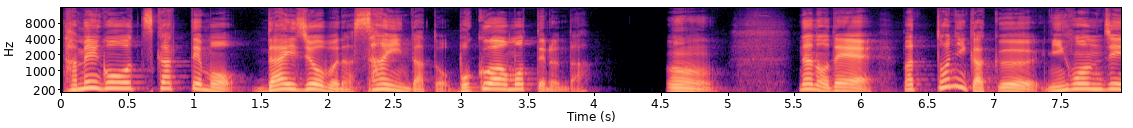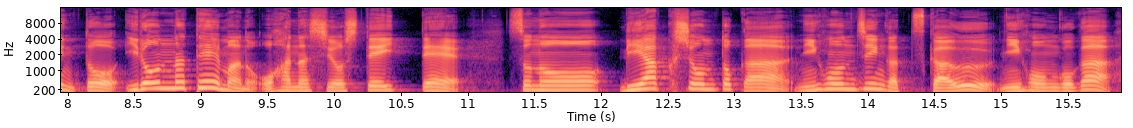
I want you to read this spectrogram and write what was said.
タメ語を使っても大丈夫なサインだと僕は思ってるんだ。うん、なので、まあ、とにかく日本人といろんなテーマのお話をしていってそのリアクションとか日本人が使う日本語が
